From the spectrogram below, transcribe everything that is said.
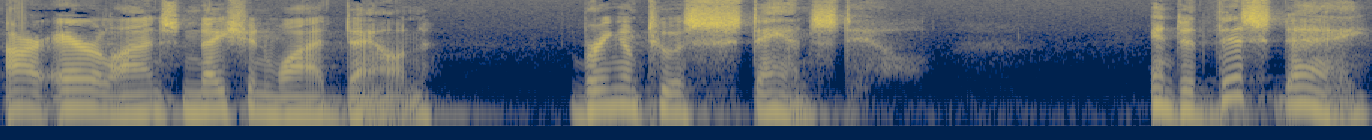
our airlines nationwide down, bring them to a standstill. And to this day,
